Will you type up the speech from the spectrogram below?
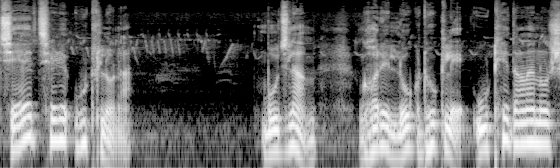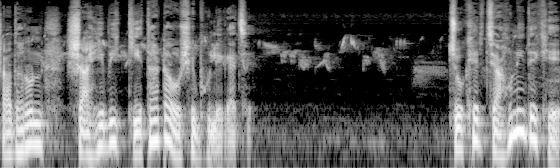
চেয়ার ছেড়ে উঠল না। বুঝলাম ঘরে লোক ঢুকলে উঠে দাঁড়ানোর সাধারণ সাহেবী কেতাটাও সে ভুলে গেছে। চোখের চাহনি দেখে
